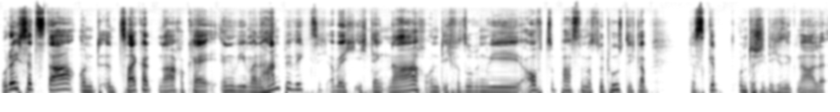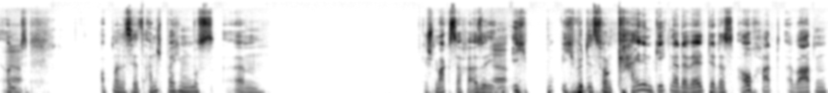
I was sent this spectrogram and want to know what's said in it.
Oder ich sitze da und äh, zeig halt nach, okay, irgendwie meine Hand bewegt sich, aber ich, ich denke nach und ich versuche irgendwie aufzupassen, was du tust. Ich glaube, das gibt unterschiedliche Signale. Ja. Und ob man das jetzt ansprechen muss, ähm, Geschmackssache. Also ich, ich, ich würde jetzt von keinem Gegner der Welt, der das auch hat, erwarten,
